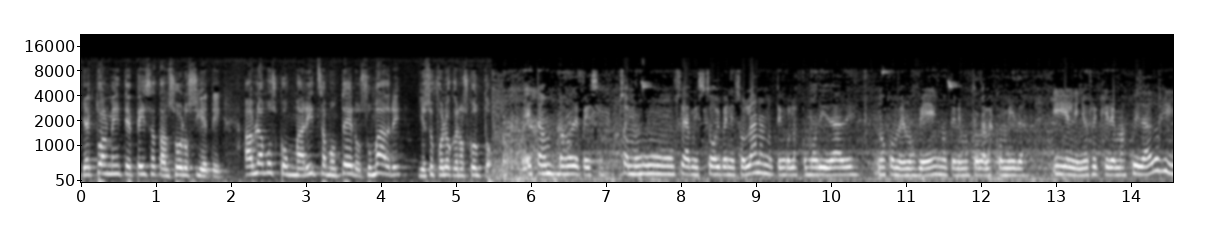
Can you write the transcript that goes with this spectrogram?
y actualmente pesa tan solo 7. Hablamos con Maritza Montero, su madre, y eso fue lo que nos contó. Están bajo de peso. Somos un, o sea, soy venezolana, no tengo las comodidades, no comemos bien, no tenemos todas las comidas. Y el niño requiere más cuidados y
